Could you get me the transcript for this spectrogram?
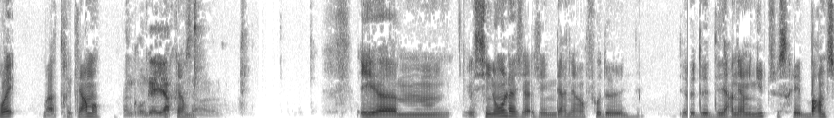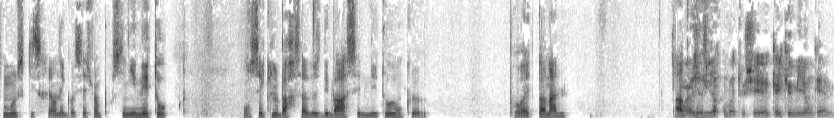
Ouais, bah, très clairement. Un grand gaillard comme clairement. ça. euh. Et euh, sinon, là, j'ai une dernière info de, de, de dernière minute. Ce serait Barnes-Smooth qui serait en négociation pour signer Neto. On sait que le Barça veut se débarrasser de Neto, donc euh, pourrait être pas mal. Ouais, j'espère qu'on va toucher quelques millions quand même.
